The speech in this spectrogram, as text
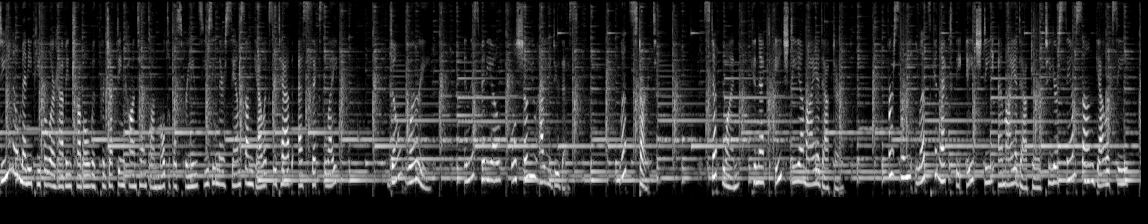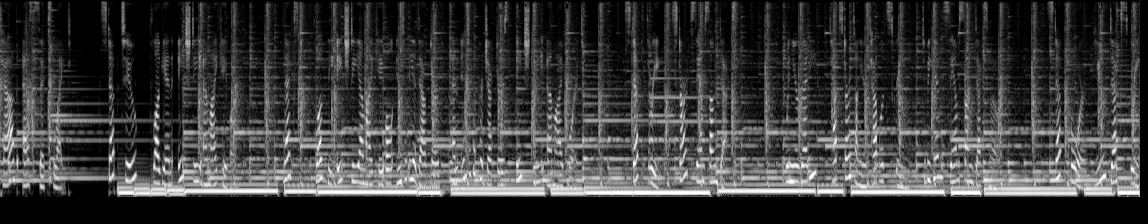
Do you know many people are having trouble with projecting content on multiple screens using their Samsung Galaxy Tab S6 Lite? Don't worry. In this video, we'll show you how you do this. Let's start. Step 1. Connect HDMI adapter. Firstly, let's connect the HDMI adapter to your Samsung Galaxy Tab S6 Lite. Step 2. Plug in HDMI cable. Next, plug the HDMI cable into the adapter and into the projector's HDMI port. Step 3. Start Samsung DeX. When you're ready, tap Start on your tablet's screen to begin Samsung DeX mode. Step 4. View DeX screen.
